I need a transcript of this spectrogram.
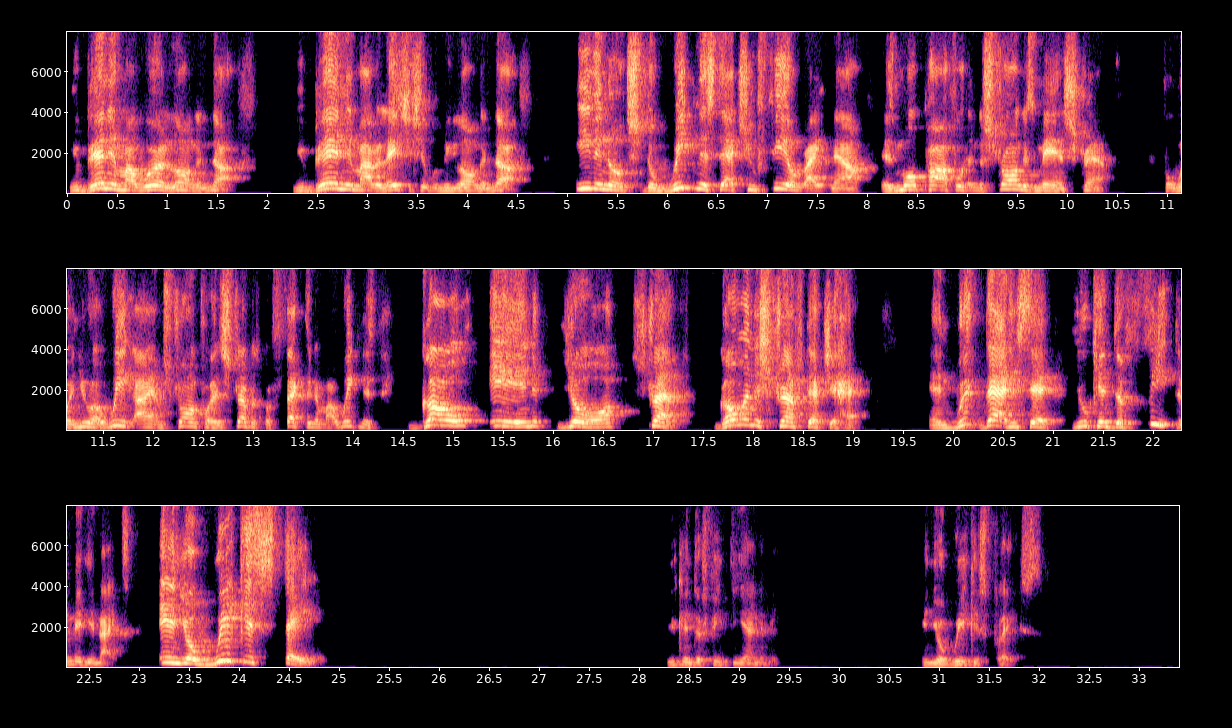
You've been in my word long enough. You've been in my relationship with me long enough. Even though the weakness that you feel right now is more powerful than the strongest man's strength. For when you are weak, I am strong, for his strength is perfected in my weakness. Go in your strength. Go in the strength that you have. And with that, he said, you can defeat the Midianites in your weakest state. You can defeat the enemy in your weakest place.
